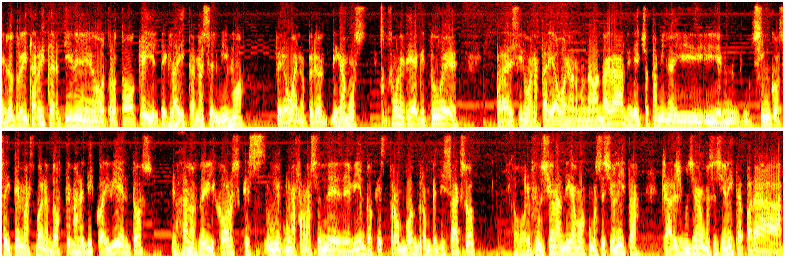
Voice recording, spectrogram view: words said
el otro guitarrista tiene otro toque y el tecladista no es el mismo, pero bueno, pero digamos, fue una idea que tuve para decir, bueno, estaría bueno armar una banda grande. De hecho, también hay en cinco o seis temas, bueno, en dos temas del disco hay vientos. Están los Baby Horse, que es una formación de, vientos que es trombón, trompeta y saxo, que funcionan, digamos, como sesionistas Claro, ellos funcionan como sesionistas para,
